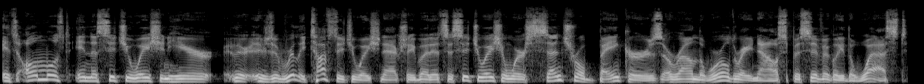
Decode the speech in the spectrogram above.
It's almost in a situation here. There's a really tough situation, actually, but it's a situation where central bankers around the world right now, specifically the West,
